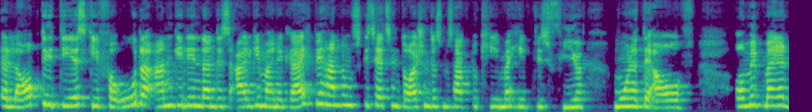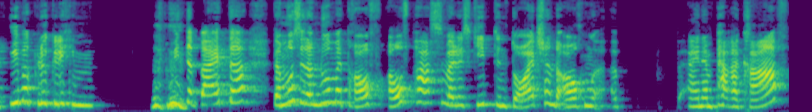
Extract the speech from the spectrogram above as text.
erlaubt die DSGVO da angelehnt an das allgemeine Gleichbehandlungsgesetz in Deutschland, dass man sagt, okay, man hebt es vier Monate auf. Und mit meinen überglücklichen Mitarbeiter, da muss ich dann nur mal drauf aufpassen, weil es gibt in Deutschland auch einen Paragraph,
